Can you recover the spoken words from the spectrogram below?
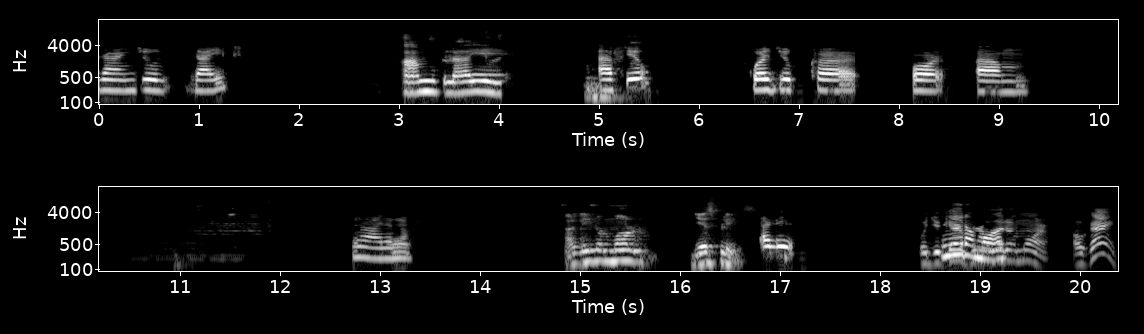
glad you like I'm glad you a few. Would you care for um no I don't know. A little more. Yes, please. A little, Would you care Little for more. a little more? Okay,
